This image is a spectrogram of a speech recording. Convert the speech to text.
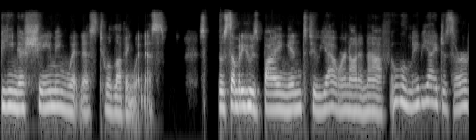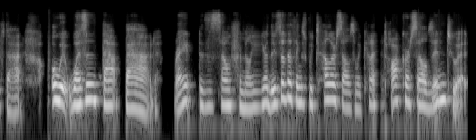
being a shaming witness to a loving witness. So, somebody who's buying into, yeah, we're not enough. Oh, maybe I deserve that. Oh, it wasn't that bad, right? Does this sound familiar? These are the things we tell ourselves and we kind of talk ourselves into it.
